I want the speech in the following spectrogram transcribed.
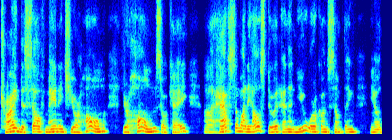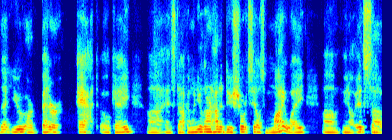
trying to self manage your home, your homes. Okay. Uh, have somebody else do it and then you work on something, you know, that you are better at. Okay uh, and stuff. And when you learn how to do short sales my way, um, you know, it's uh,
